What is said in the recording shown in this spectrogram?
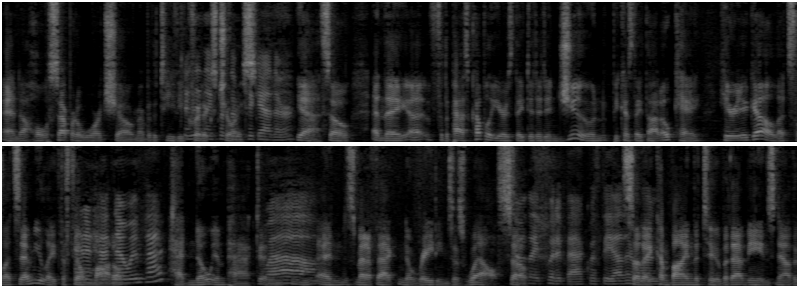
and a whole separate award show. Remember the TV and Critics Choice? together. Yeah, yeah. So, and they uh, for the past couple of years they did it in June because they thought, okay, here you go. Let's let's emulate the film and model. Had no impact. Had no impact. And, wow. And as a matter of fact, no ratings as well. So, so they put it back with the other. So one. they combined the two, but that means now the,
